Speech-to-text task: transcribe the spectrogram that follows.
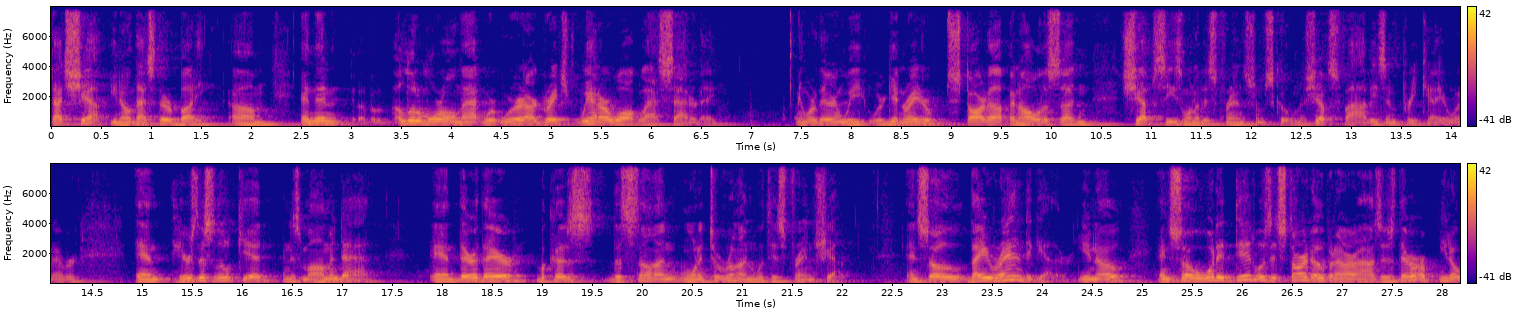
that's Shep, you know, that's their buddy. Um, and then a little more on that. We're, we're, at our great, we had our walk last Saturday. And we're there and we, we're getting ready to start up, and all of a sudden, Shep sees one of his friends from school. Now, Shep's five, he's in pre K or whatever. And here's this little kid and his mom and dad. And they're there because the son wanted to run with his friend Shep. And so they ran together, you know. And so what it did was it started to open our eyes is there are, you know,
